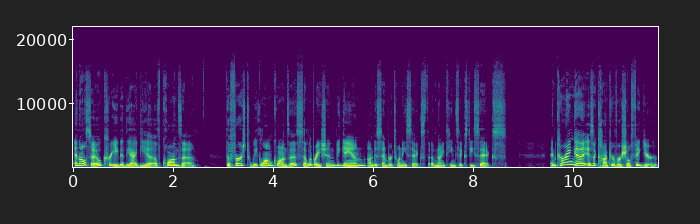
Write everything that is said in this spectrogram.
and also created the idea of Kwanzaa, the first week long Kwanzaa celebration began on December 26th of 1966. And Karenga is a controversial figure.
